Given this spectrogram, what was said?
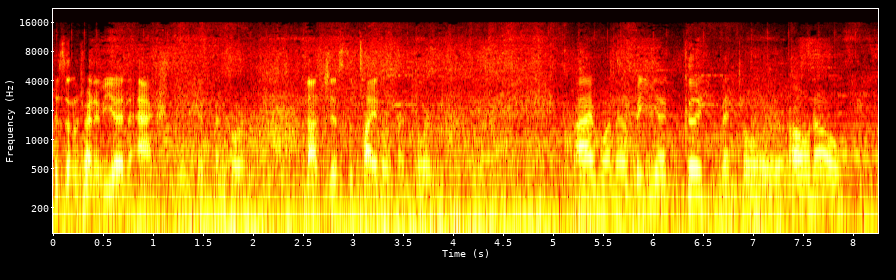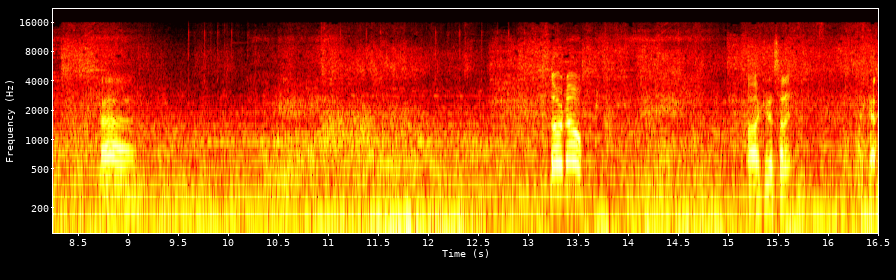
Is that I'm trying to be an actual good mentor. Not just a title mentor. I wanna be a good mentor. Oh no. Ah. Oh no! Uh, can I stun it? I can.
